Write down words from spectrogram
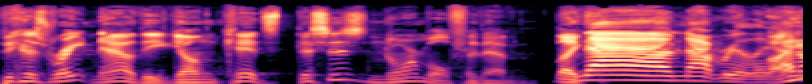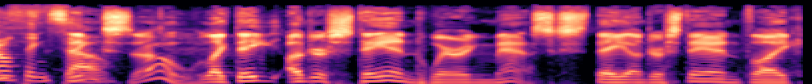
because right now the young kids, this is normal for them. Like, nah, not really. I, don't think so. I think so. Like they understand wearing masks. They understand like,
